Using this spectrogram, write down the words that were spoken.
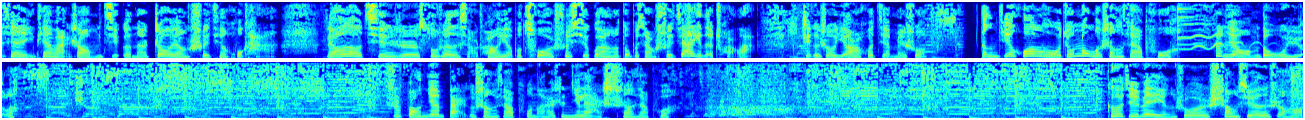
前一天晚上，我们几个呢照样睡前互侃，聊到其实宿舍的小床也不错，睡习惯了都不想睡家里的床了。这个时候，一二货姐妹说：等结婚了，我就弄个上下铺。瞬间，我们都无语了。是房间摆个上下铺呢，还是你俩上下铺？”歌剧魅影说，上学的时候，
